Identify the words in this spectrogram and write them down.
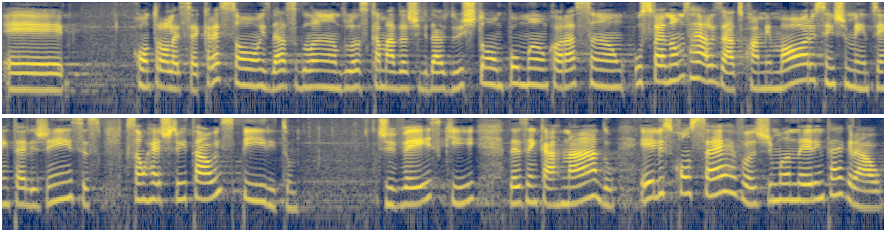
é, controla as secreções das glândulas, camadas de atividade do estômago, pulmão, coração. Os fenômenos realizados com a memória, os sentimentos e a inteligência são restritos ao espírito de vez que, desencarnado, eles conserva de maneira integral.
